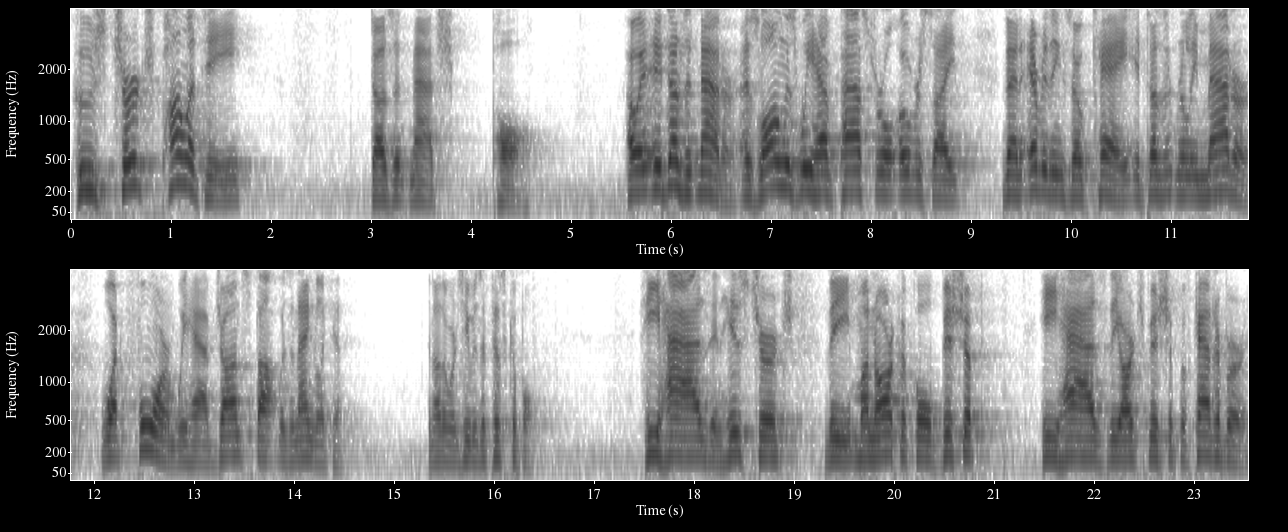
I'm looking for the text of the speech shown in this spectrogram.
whose church polity doesn't match Paul. Oh, it doesn't matter. As long as we have pastoral oversight, then everything's okay. It doesn't really matter what form we have. John Stott was an Anglican. In other words, he was Episcopal. He has in his church the monarchical bishop, he has the Archbishop of Canterbury.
